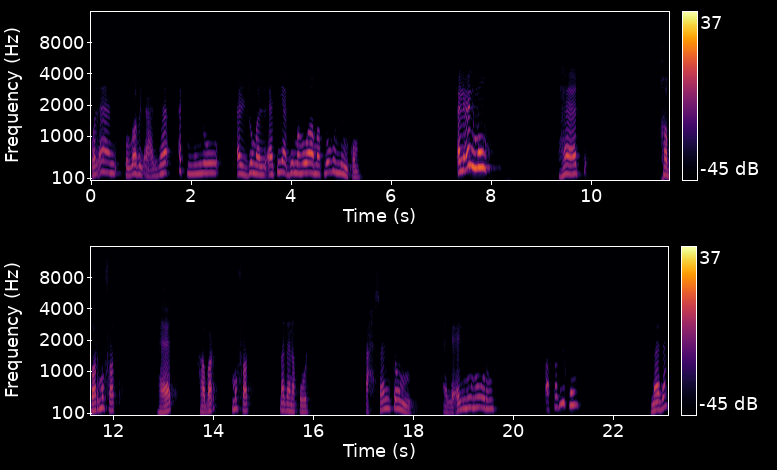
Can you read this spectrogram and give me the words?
والآن طلاب الأعزاء أكملوا الجمل الآتية بما هو مطلوب منكم. العلم هات خبر مفرد. هات خبر مفرد. ماذا نقول؟ أحسنتم. العلم نور. الصديق ماذا؟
